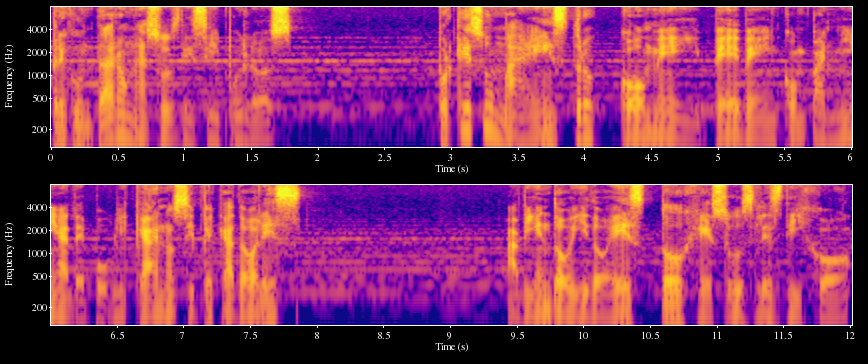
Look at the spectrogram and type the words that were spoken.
preguntaron a sus discípulos, ¿por qué su maestro come y bebe en compañía de publicanos y pecadores? Habiendo oído esto, Jesús les dijo,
